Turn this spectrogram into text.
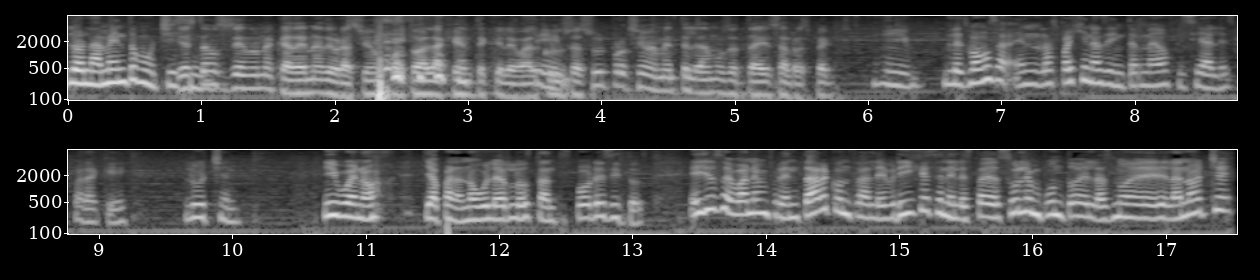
lo lamento muchísimo. Ya estamos haciendo una cadena de oración por toda la gente que le va al sí. Cruz Azul. Próximamente le damos detalles al respecto. Y les vamos a, en las páginas de internet oficiales para que luchen. Y bueno, ya para no bulearlos tantos, pobrecitos. Ellos se van a enfrentar contra Lebrijes en el Estadio Azul en punto de las 9 de la noche.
